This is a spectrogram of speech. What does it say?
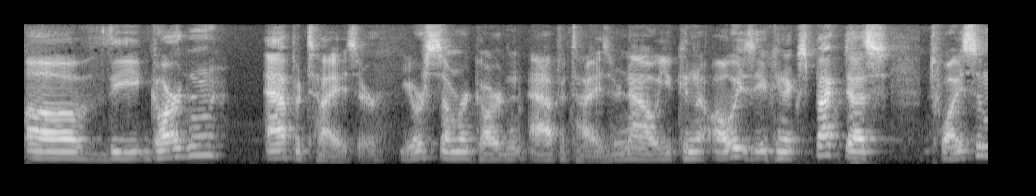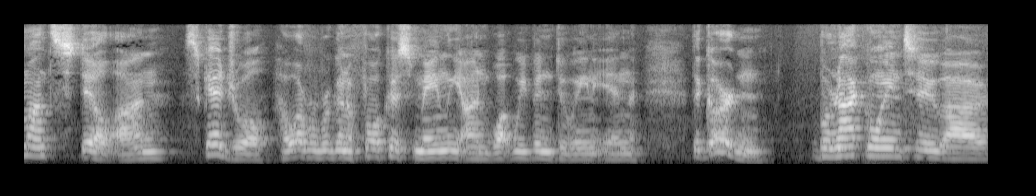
of the garden appetizer, your summer garden appetizer. Now, you can always you can expect us twice a month still on schedule. However, we're going to focus mainly on what we've been doing in the garden. We're not going to uh,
